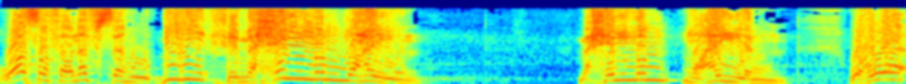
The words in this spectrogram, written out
وصف نفسه به في محل معين محل معين وهو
